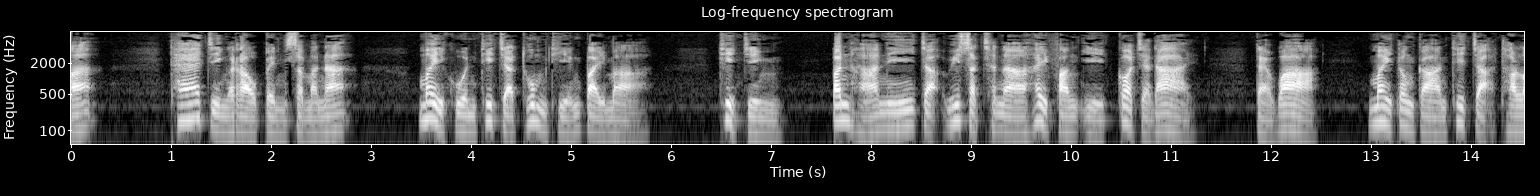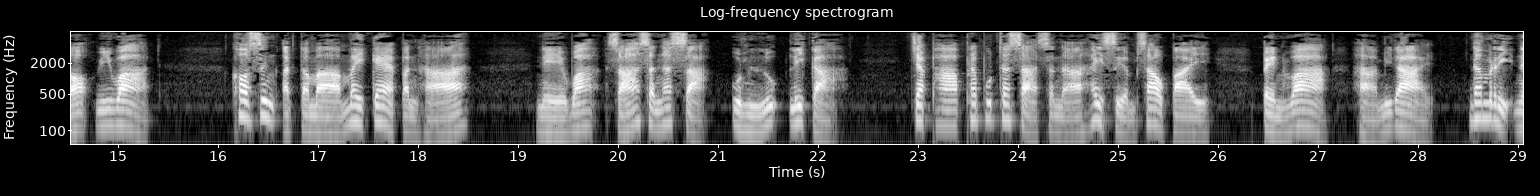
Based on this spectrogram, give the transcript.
มะ แท้จริงเราเป็นสมณะ ไม่ควรที่จะทุ่มเถียงไปมา ที่จริง ปัญหานี้จะวิสัชนาให้ฟังอีกก็จะได้ แต่ว่าไม่ต้องการที่จะทะเลาะวิวาท ข้อซึ่งอัตมาไม่แก้ปัญหา เนวะสาสนสะอุลลุลิกา จะพาพระพุทธศาสนาให้เสื่อมเศร้าไป เป็นว่าหาไม่ได้ดำริใน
